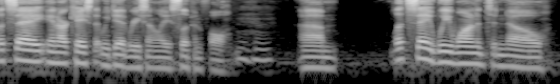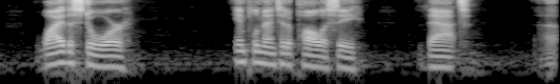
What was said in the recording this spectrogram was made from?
let's say in our case that we did recently, slip and fall. Um, let's say we wanted to know why the store implemented a policy that uh,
